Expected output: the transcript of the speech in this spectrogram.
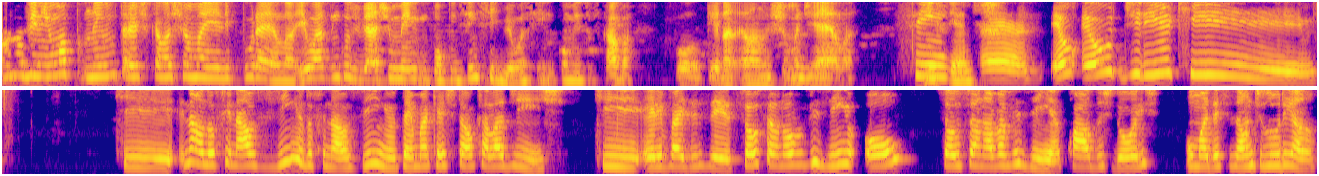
não, não, vi nenhuma, nenhum trecho que ela chama ele por ela. Eu, inclusive, acho meio, um pouco insensível, assim. No começo eu ficava, pô, que ela, ela não chama de ela. Sim, Enfim. É, eu, eu diria que. Que. Não, no finalzinho do finalzinho tem uma questão que ela diz que ele vai dizer: sou seu novo vizinho ou sou sua nova vizinha. Qual dos dois? Uma decisão de Lurian.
